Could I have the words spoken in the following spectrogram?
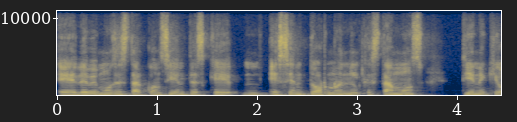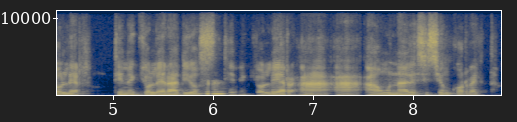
eh, debemos de estar conscientes que ese entorno en el que estamos tiene que oler, tiene que oler a Dios, tiene que oler a, una decisión correcta.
